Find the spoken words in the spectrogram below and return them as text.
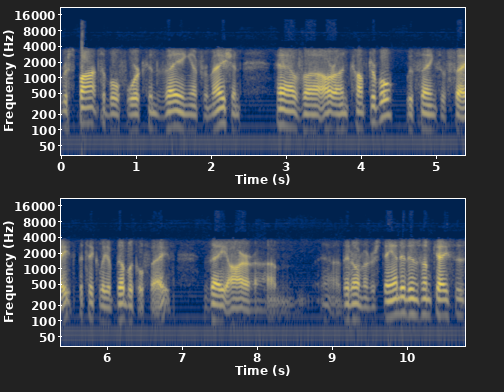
responsible for conveying information have uh, are uncomfortable with things of faith, particularly of biblical faith. They are um, uh, they don't understand it in some cases.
